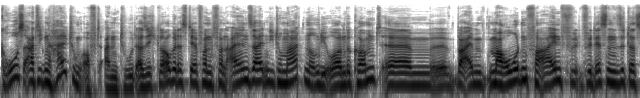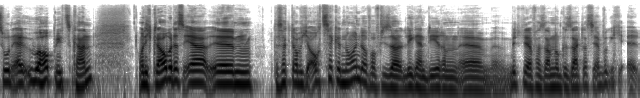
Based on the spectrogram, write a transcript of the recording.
großartigen Haltung oft antut. Also ich glaube, dass der von, von allen Seiten die Tomaten um die Ohren bekommt, ähm, äh, bei einem maroden Verein, für, für dessen Situation er überhaupt nichts kann. Und ich glaube, dass er ähm, das hat, glaube ich, auch Zecke Neundorf auf dieser legendären äh, Mitgliederversammlung gesagt, dass er wirklich äh,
